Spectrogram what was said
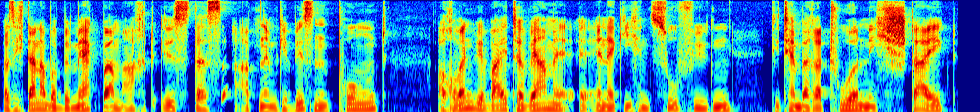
Was sich dann aber bemerkbar macht, ist, dass ab einem gewissen Punkt, auch wenn wir weiter Wärmeenergie hinzufügen, die Temperatur nicht steigt,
